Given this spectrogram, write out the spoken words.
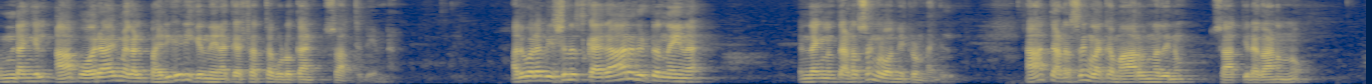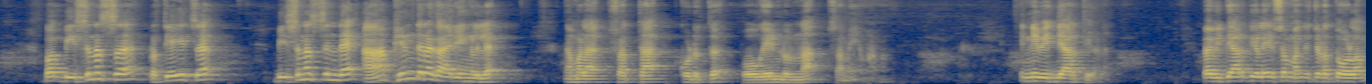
ഉണ്ടെങ്കിൽ ആ പോരായ്മകൾ പരിഹരിക്കുന്നതിനൊക്കെ ശ്രദ്ധ കൊടുക്കാൻ സാധ്യതയുണ്ട്. അതുപോലെ ബിസിനസ് കരാറ് കിട്ടുന്നതിന് എന്തെങ്കിലും തടസ്സങ്ങൾ വന്നിട്ടുണ്ടെങ്കിൽ ആ തടസ്സങ്ങളൊക്കെ മാറുന്നതിനും സാധ്യത കാണുന്നു. അപ്പോൾ ബിസിനസ് പ്രത്യേകിച്ച് ബിസിനസ്സിന്റെ ആഭ്യന്തര കാര്യങ്ങളിൽ നമ്മൾ ശ്രദ്ധ കൊടുത്ത് പോകേണ്ടുന്ന സമയമാണ്. ഇനി വിദ്യാർത്ഥികൾ ഇപ്പോൾ വിദ്യാർത്ഥികളെ സംബന്ധിച്ചിടത്തോളം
